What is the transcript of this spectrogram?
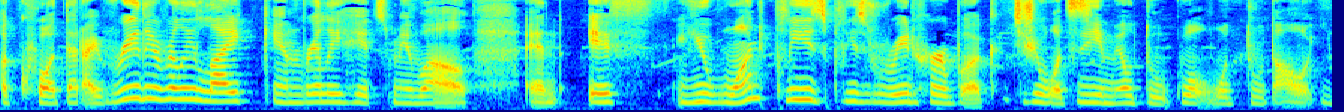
a quote that I really, really like and really hits me well. And if you want, please please read her book。其实我自己也没有读过，我读到一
